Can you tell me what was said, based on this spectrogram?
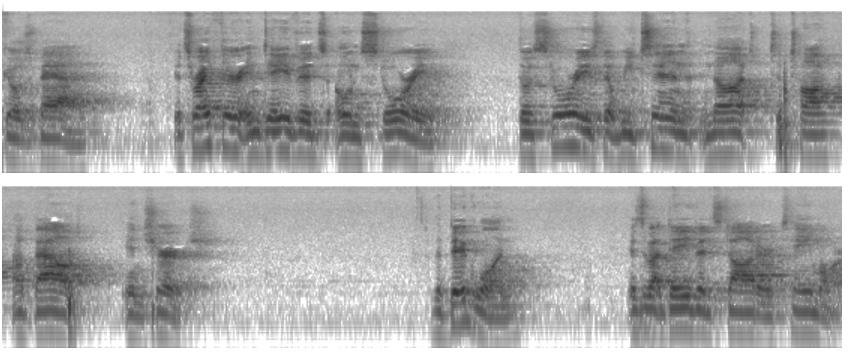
goes bad. It's right there in David's own story. Those stories that we tend not to talk about in church. The big one is about David's daughter, Tamar.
